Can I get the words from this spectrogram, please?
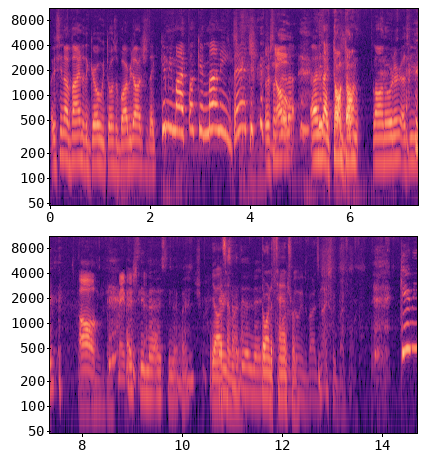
Have you seen that vine of the girl who throws a Barbie doll and she's like, "Give me my fucking money, bitch," or something No. like that? And it's like, "Don't, don't." Law and Order, as he. Oh, maybe. I've I've seen that. I've seen that one. Yeah, that's we him saw right now. day. Throwing a tantrum. billion divides nicely by four. Give me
